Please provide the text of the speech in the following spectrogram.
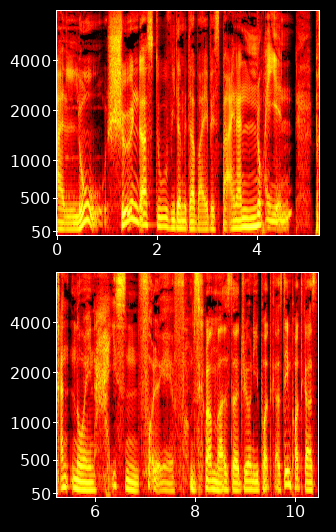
Hallo, schön, dass du wieder mit dabei bist bei einer neuen, brandneuen, heißen Folge vom Scrum Master Journey Podcast, dem Podcast,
